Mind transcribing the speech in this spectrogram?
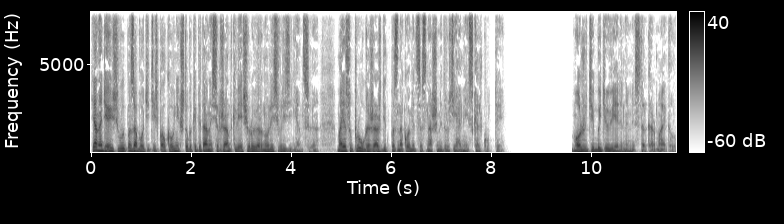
Я надеюсь, вы позаботитесь, полковник, чтобы капитан и сержант к вечеру вернулись в резиденцию. Моя супруга жаждет познакомиться с нашими друзьями из Калькутты». «Можете быть уверены, мистер Кармайкл»,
